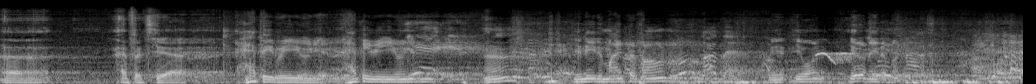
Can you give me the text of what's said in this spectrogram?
uh, efforts here. Happy reunion. Happy reunion? Huh? You need a microphone? Oh, love that. You, you, want, you don't need a microphone.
